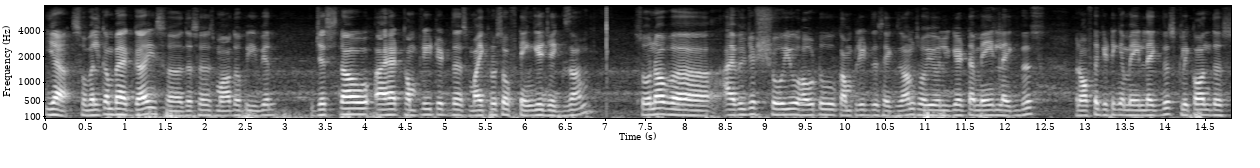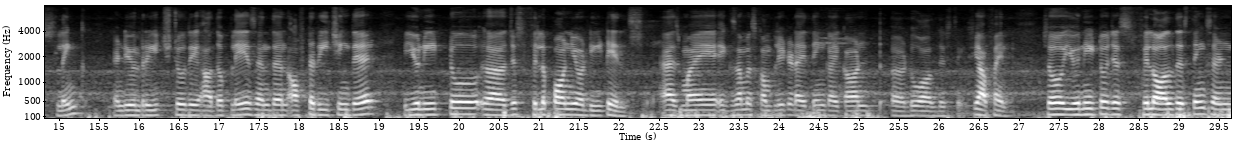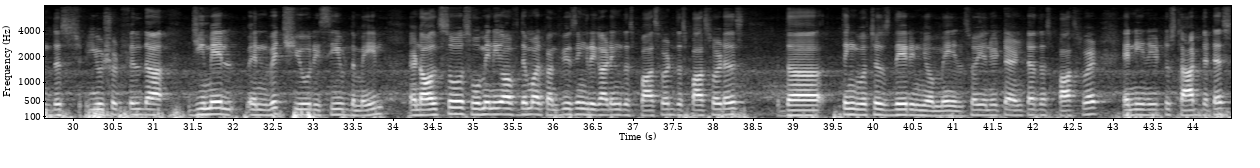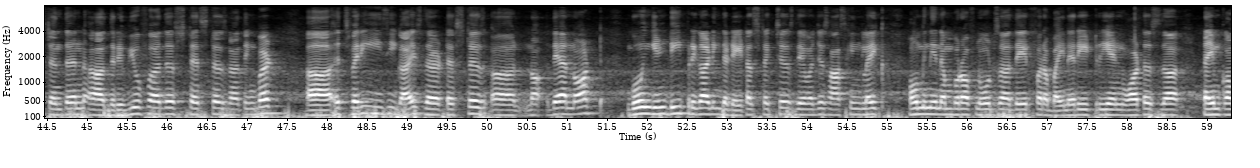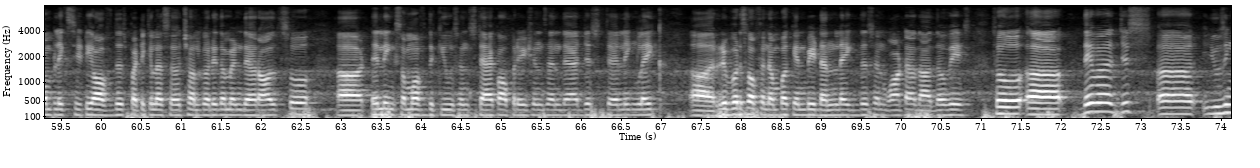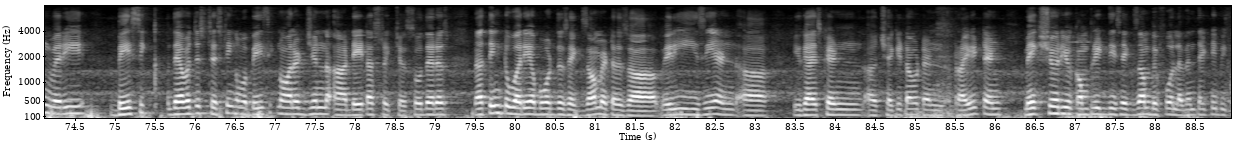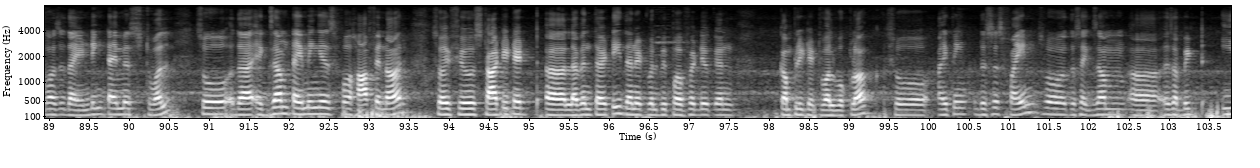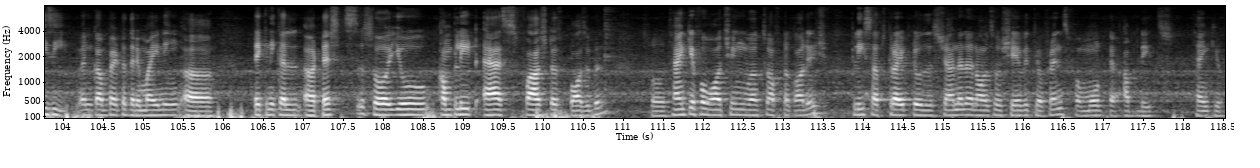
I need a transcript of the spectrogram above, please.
Yeah, so welcome back, guys. Uh, this is Madhav PVL. Just now, I had completed this Microsoft Engage exam. So now, uh, I will just show you how to complete this exam. So you will get a mail like this, and after getting a mail like this, click on this link, and you will reach to the other place. And then after reaching there, you need to uh, just fill upon your details. As my exam is completed, I think I can't uh, do all these things. Yeah, fine so you need to just fill all these things and this you should fill the Gmail in which you received the mail. And also so many of them are confusing regarding this password. This password is the thing which is there in your mail. So you need to enter this password and you need to start the test. And then uh, the review for this test is nothing but uh, it's very easy guys. The test is uh, not they are not going in deep regarding the data structures. They were just asking like how many number of nodes are there for a binary tree and what is the time complexity of this particular search algorithm? And they are also uh, telling some of the queues and stack operations and they are just telling like uh, reverse of a number can be done like this and what are the other ways. So uh, they were just uh, using very basic they were just testing our basic knowledge in uh, data structures. So there is nothing to worry about this exam. It is uh, very easy and you guys can uh, check it out and try it and make sure you complete this exam before 11:30 because the ending time is 12 so the exam timing is for half an hour. So if you start it at 11:30 then it will be perfect. You can complete at 12 o'clock. So i think this is fine. So this exam uh, is a bit easy when compared to the remaining uh, technical uh, tests. So you complete as fast as possible so thank you for watching works after college. Please subscribe to this channel and also share with your friends for more updates. Thank you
